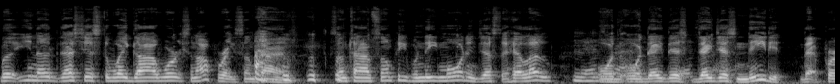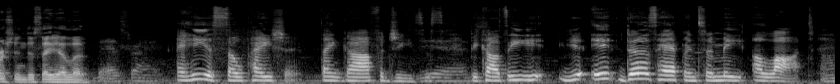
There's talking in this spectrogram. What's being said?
But you know that's just the way God works and operates. Sometimes, sometimes some people need more than just a hello, That's or right. or they just That's they right. just needed that person to say hello. That's right. And he is so patient. Thank God for Jesus. Yes. Because he, he- it does happen to me a lot. Uh-huh.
